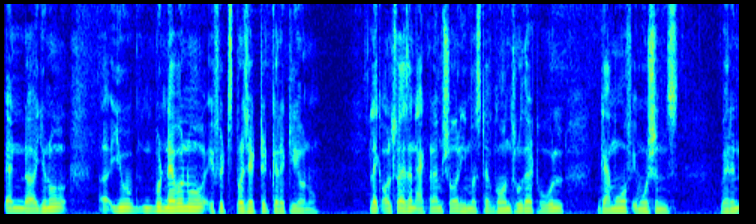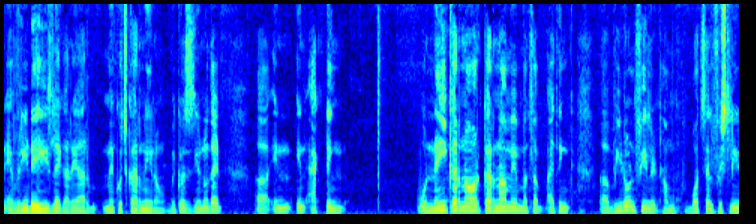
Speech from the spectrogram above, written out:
and uh, you know uh, you would never know if it's projected correctly or no like also as an actor i'm sure he must have gone through that whole gamut of emotions wherein every day he's like अरे यार मैं कुछ कर नहीं रहा हूँ you know that uh, in in acting वो नहीं करना और करना में मतलब I think we don't feel it हम बहुत सेल्फिशली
